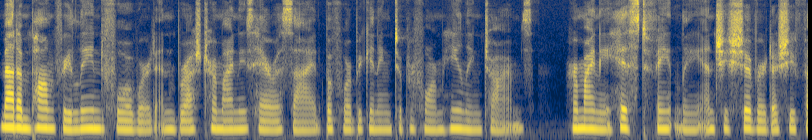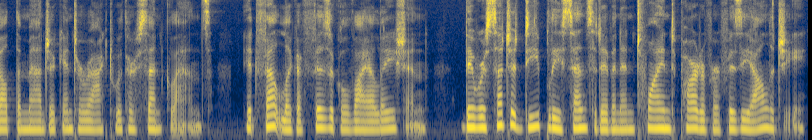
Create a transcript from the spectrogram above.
Madame Pomfrey leaned forward and brushed Hermione's hair aside before beginning to perform healing charms. Hermione hissed faintly, and she shivered as she felt the magic interact with her scent glands. It felt like a physical violation. They were such a deeply sensitive and entwined part of her physiology.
